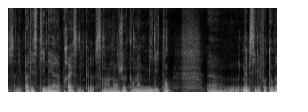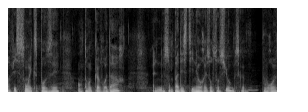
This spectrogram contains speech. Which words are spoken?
ça n'est pas destiné à la presse, mais que c'est un enjeu quand même militant, euh, même si les photographies sont exposées en tant qu'œuvre d'art elles ne sont pas destinées aux réseaux sociaux, parce que pour eux,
